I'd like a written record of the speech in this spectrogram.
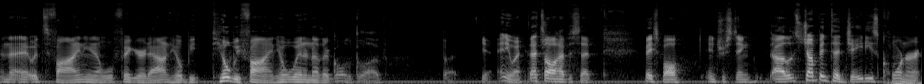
and uh, it's fine. You know, we'll figure it out, and he'll be he'll be fine. He'll win another Gold Glove. But yeah, anyway, that's all I have to say. Baseball, interesting. Uh, let's jump into JD's corner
